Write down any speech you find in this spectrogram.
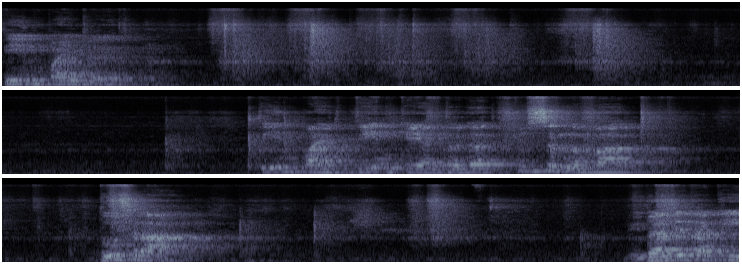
तीन पॉइंट। तीन पॉइंट तीन के अंतर्गत क्वेश्चन नंबर दूसरा। विभाज्यता की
